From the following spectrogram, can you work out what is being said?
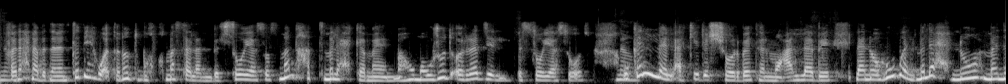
نعم. فنحن بدنا ننتبه وقت نطبخ مثلا بالصويا صوص ما نحط ملح كمان؟ ما هو موجود already بالصويا صوص. نعم. وكل أكيد الشوربات المعلبة لأنه هو الملح نوع من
